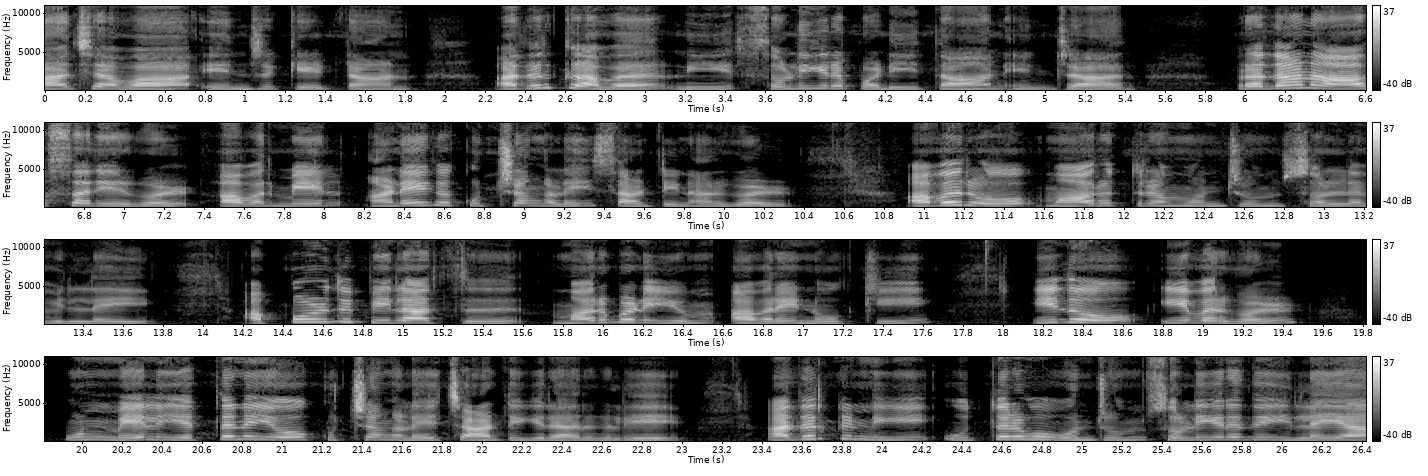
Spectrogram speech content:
ராஜாவா? என்று கேட்டான். அதற்கு அவர் நீர் சொல்லுகிறபடி தான் என்றார். பிரதான ஆசாரியர்கள் அவர் மேல் அநேக குற்றங்களை சாட்டினார்கள். அவரோ மாருத்திரம் ஒன்றும் சொல்லவில்லை. அப்பொழுது பிலாத்து மறுபடியும் அவரை நோக்கி இதோ இவர்கள் உன்மேல் எத்தனையோ குற்றங்களை சாட்டுகிறார்களே அதற்கு நீ உத்தரவு ஒன்றும் சொல்லுகிறது இல்லையா?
